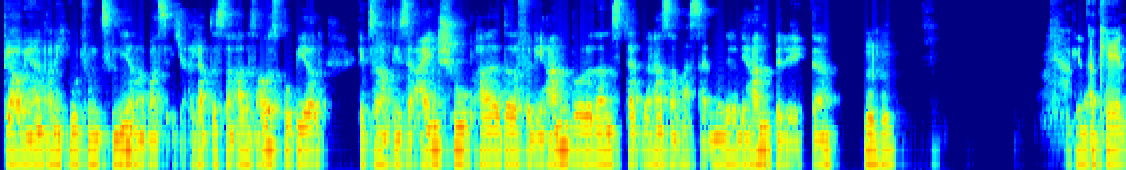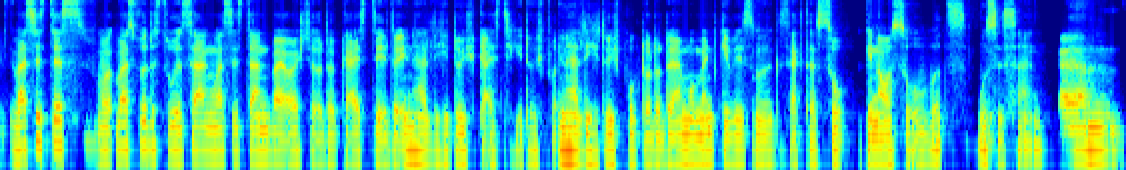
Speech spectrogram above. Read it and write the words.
glaube ich, einfach nicht gut funktionieren. Aber was, ich, ich habe das dann alles ausprobiert. Gibt's dann auch diese Einschubhalter für die Hand, wo du dann das Tablet hast, aber hast halt immer wieder die Hand belegt, ja. Mhm. Genau. Okay, was ist das, was würdest du sagen, was ist dann bei euch der, der geistige, der inhaltliche durch, geistige Durchbruch, inhaltliche Durchbruch oder der Moment gewesen, wo du gesagt hast, so, genau so wird's, muss es sein? Ähm,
